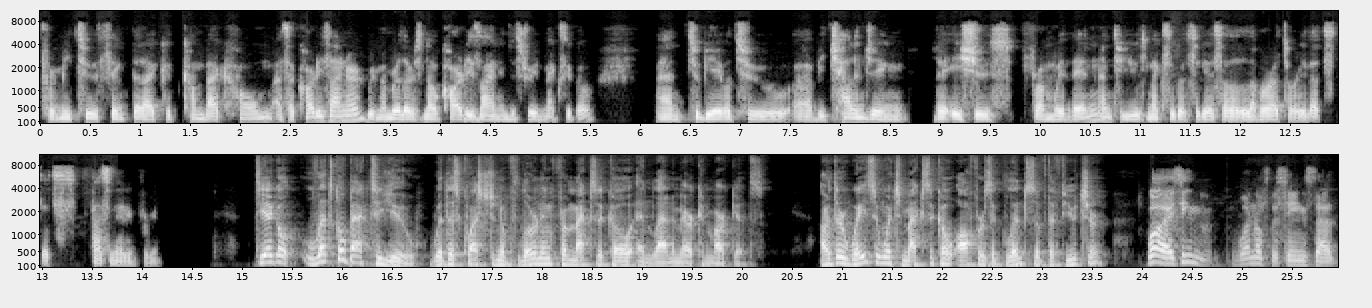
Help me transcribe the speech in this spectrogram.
for me to think that I could come back home as a car designer. Remember, there's no car design industry in Mexico. And to be able to uh, be challenging the issues from within and to use Mexico City as a laboratory, that's, that's fascinating for me. Diego, let's go back to you with this question of learning from Mexico and Latin American markets. Are there ways in which Mexico offers a glimpse of the future? Well, I think one of the things that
